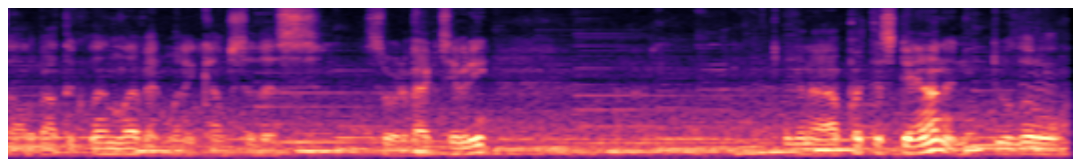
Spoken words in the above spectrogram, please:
It's all about the Glenlivet when it comes to this sort of activity. Uh, we're going to put this down and do a little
